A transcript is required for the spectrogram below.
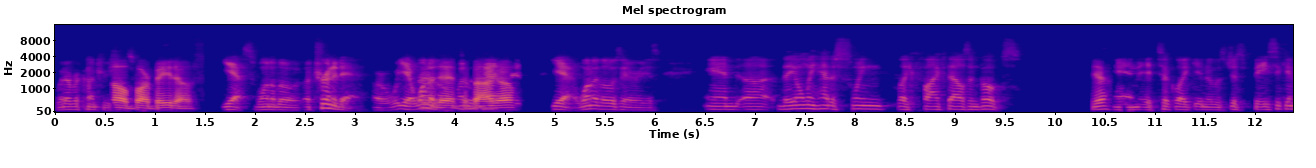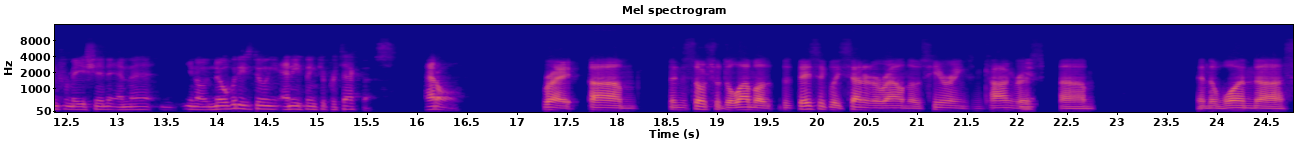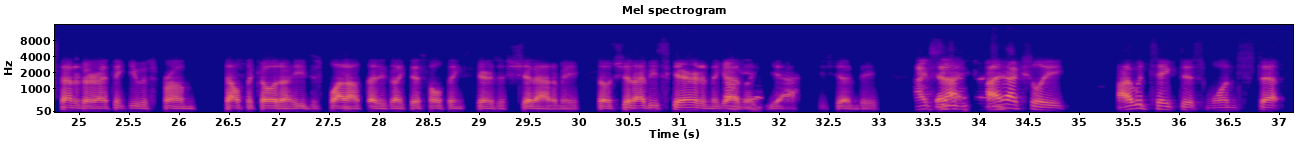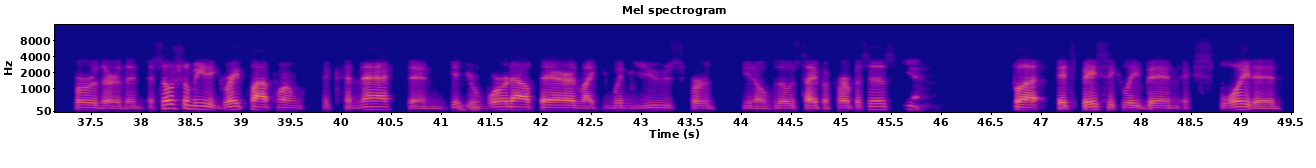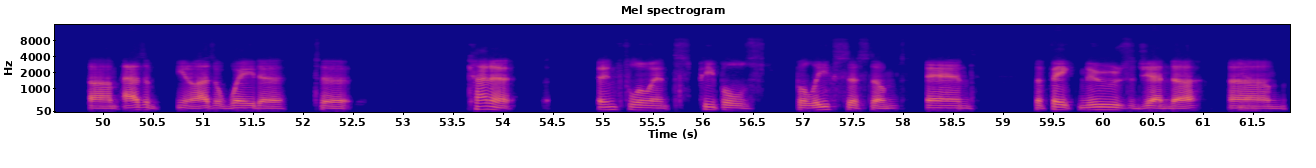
Whatever country. Oh, she's from. Barbados. Yes, one of those. Uh, Trinidad, or yeah, one of Trinidad those. and one of Tobago. yeah, one of those areas. And uh, they only had to swing like five thousand votes. Yeah. And it took like, and it was just basic information, and that you know nobody's doing anything to protect us at all. Right. Um, and the social dilemma is basically centered around those hearings in Congress. Um, and the one uh, senator, I think he was from South Dakota, he just flat out said, he's like, this whole thing scares the shit out of me. So should I be scared? And the guy's yeah. like, yeah, you should be. I've seen I, that. I actually, I would take this one step further than social media, great platform to connect and get your word out there, and like when used for you know those type of purposes. yeah, But it's basically been exploited um, as a you know as a way to to kind of influence people's belief systems and the fake news agenda um,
